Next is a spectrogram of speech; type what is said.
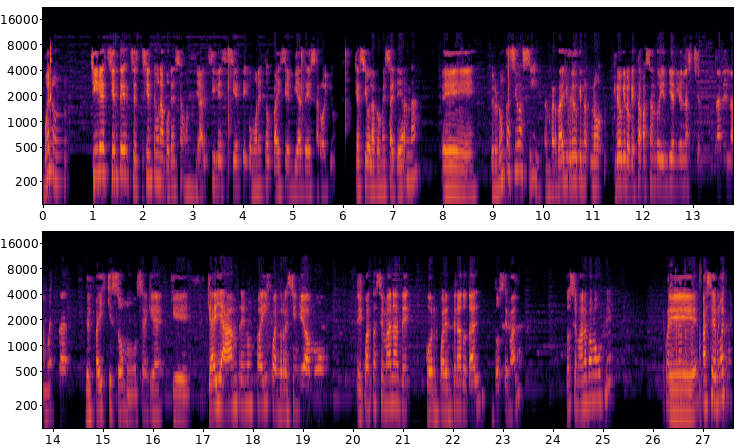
bueno, Chile siente, se siente una potencia mundial, Chile se siente como en estos países en vías de desarrollo, que ha sido la promesa eterna, eh, pero nunca ha sido así. En verdad, yo creo que no, no creo que lo que está pasando hoy en día a nivel nacional es la muestra del país que somos, o sea, que, que, que haya hambre en un país cuando recién llevamos eh, cuántas semanas de con cuarentena total, dos semanas, dos semanas vamos a cumplir, Eh, hace cuarentena-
